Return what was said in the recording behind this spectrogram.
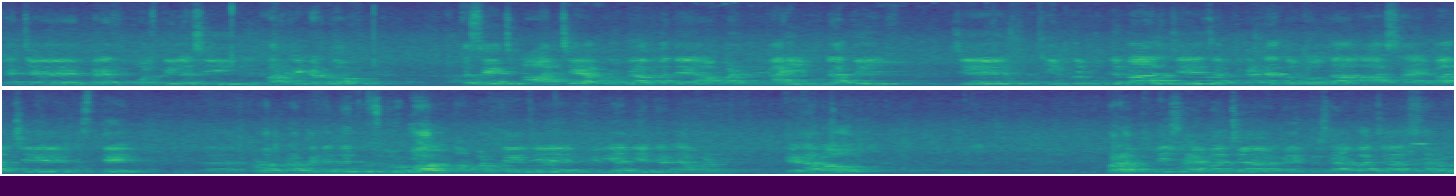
त्यांच्यापर्यंत पोहोचतील अशी खात्री करतो. तसेच आजच्या या प्रोग्राममध्ये आपण काही गुन्ह्यातील जे किमती मुद्देमाल जे जप्त करण्यात आलं होता आज साहेबांचे हस्ते थोडं प्राधान्य स्वरूपात आपण ते जे फिर्यादी आहे त्यांना आपण देणार आहोत. परत मी साहेबांच्या कलेक्टर साहेबांच्या सर्व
